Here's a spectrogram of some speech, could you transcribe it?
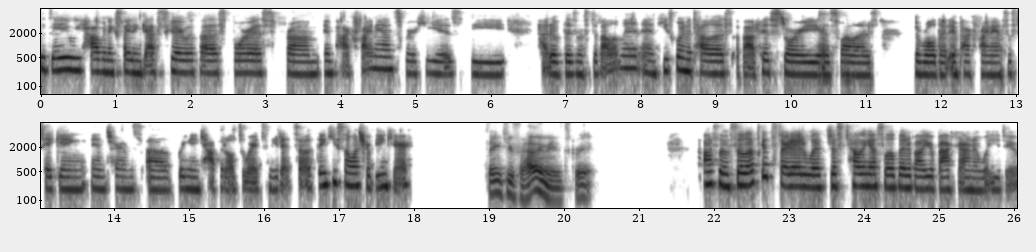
Today, we have an exciting guest here with us, Boris from Impak Finance, where he is the head of business development, and he's going to tell us about his story as well as the role that Impak Finance is taking in terms of bringing capital to where it's needed. So, thank you so much for being here. Thank you for having me. It's great. Awesome. So let's get started with just telling us a little bit about your background and what you do.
